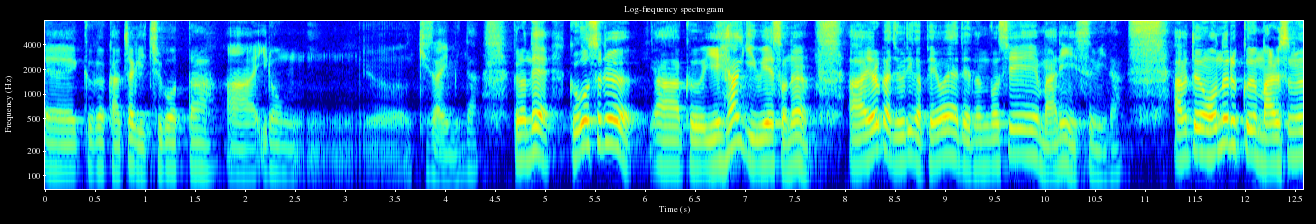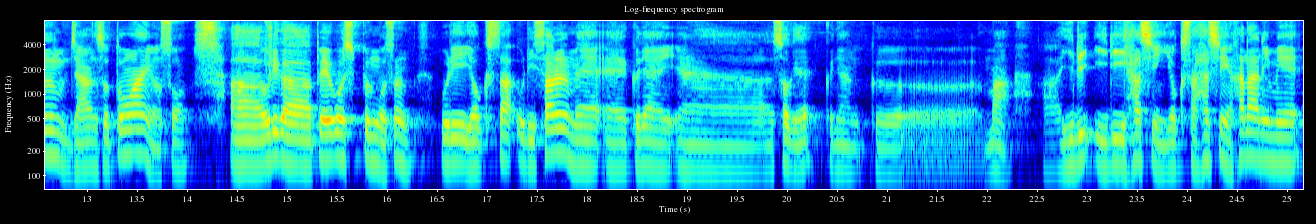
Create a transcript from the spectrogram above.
에, 그가 갑자기 죽었다 아, 이런 기사입니다. 그런데 그것을 아, 그 이해하기 위해서는 아, 여러 가지 우리가 배워야 되는 것이 많이 있습니다. 아무튼 오늘 그 말씀은 장소 동안이어서 아, 우리가 배우고 싶은 것은 우리 역사, 우리 삶의 그냥 에, 속에 그냥 그막 아, 일이, 하신 역사 하신 하나님의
